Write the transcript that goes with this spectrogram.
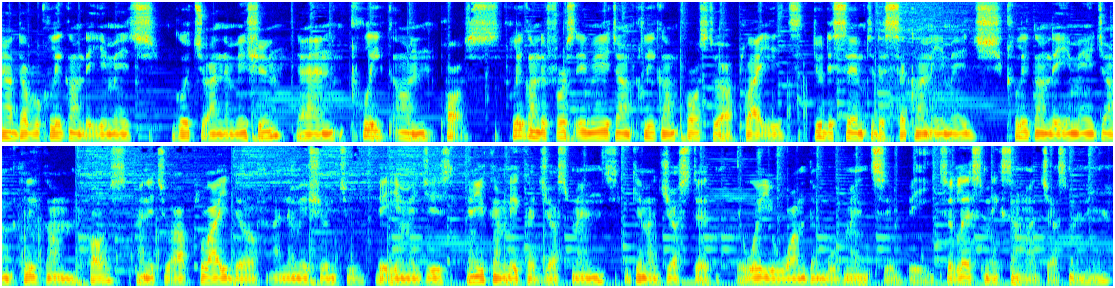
Now double click on the image, go to animation and click on pause. Click on the first image and click on pause to apply it. Do the same to the second image. Click on the image and click on pause and it will apply the animation to the images and you can make adjustments. You can adjust it the way you want the movement to be. So let's make some adjustment here.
